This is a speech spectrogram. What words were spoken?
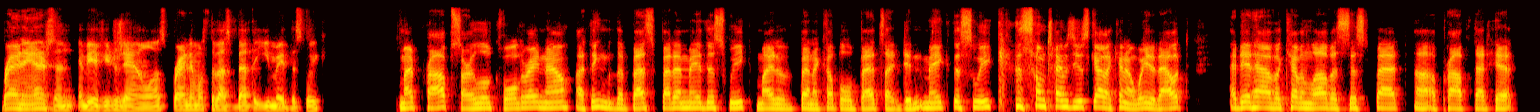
Brandon Anderson, NBA futures analyst. Brandon, what's the best bet that you made this week? my props are a little cold right now. I think the best bet I made this week might have been a couple of bets I didn't make this week. Sometimes you just got to kind of wait it out. I did have a Kevin Love assist bet, uh, a prop that hit a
